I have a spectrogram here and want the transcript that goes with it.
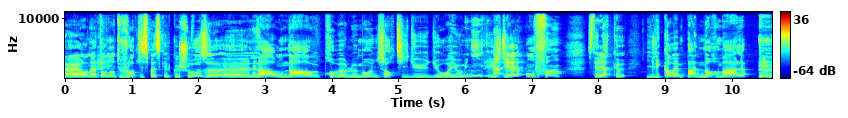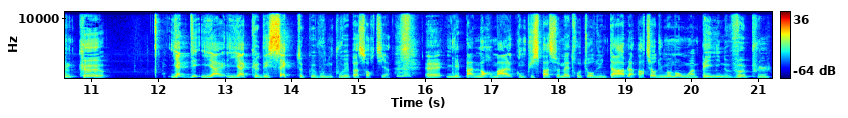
euh, en attendant toujours qu'il se passe quelque chose. Euh, là, on a euh, probablement une sortie du, Royaume-Uni. Et je dirais enfin, c'est-à-dire qu'il n'est quand même pas normal que il n'y a, que des sectes que vous ne pouvez pas sortir. Mhm. il n'est pas normal qu'on ne puisse pas se mettre autour d'une table à partir du moment où un pays ne veut plus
